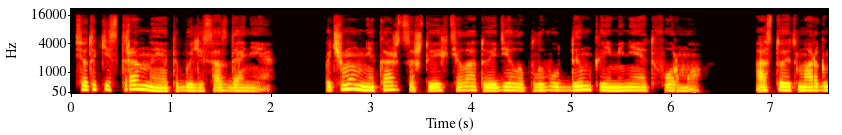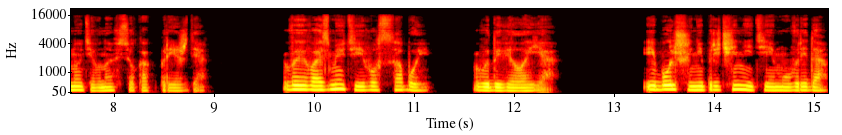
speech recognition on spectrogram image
все таки странные это были создания. Почему мне кажется, что их тела то и дело плывут дымкой и меняют форму, а стоит моргнуть, и вновь все как прежде? «Вы возьмете его с собой», — выдавила я. «И больше не причините ему вреда».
